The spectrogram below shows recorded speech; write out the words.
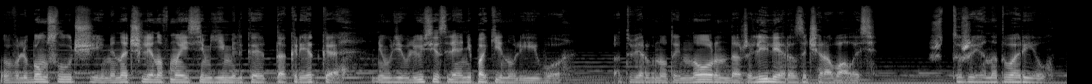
В любом случае, имена членов моей семьи мелькают так редко, не удивлюсь, если они покинули его. Отвергнутый Норн, даже Лилия разочаровалась. Что же я натворил?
